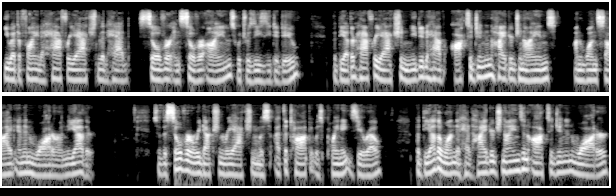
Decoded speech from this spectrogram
You had to find a half reaction that had silver and silver ions, which was easy to do. But the other half reaction needed to have oxygen and hydrogen ions on one side and then water on the other. So the silver reduction reaction was at the top, it was 0.80. But the other one that had hydrogen ions and oxygen and water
